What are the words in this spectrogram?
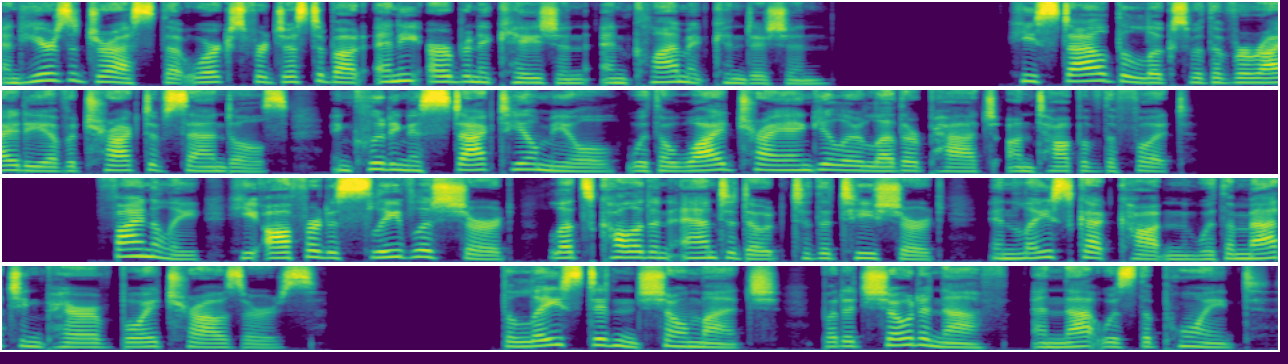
and here's a dress that works for just about any urban occasion and climate condition. He styled the looks with a variety of attractive sandals, including a stacked heel mule with a wide triangular leather patch on top of the foot. Finally, he offered a sleeveless shirt, let's call it an antidote to the t shirt, in lace cut cotton with a matching pair of boy trousers. The lace didn't show much, but it showed enough, and that was the point.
